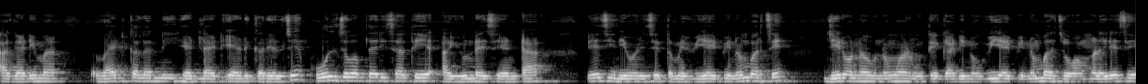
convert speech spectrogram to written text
આ ગાડીમાં વ્હાઇટ કલરની હેડલાઇટ એડ કરેલ છે. ફૂલ જવાબદારી સાથે આ હ્યુન્ડાઈ સેન્ટા વેચી દેવાની છે. તમે વીઆઈપી નંબર છે જીરો નવ નવ્વાણું તે ગાડીનો વીઆઈપી નંબર જોવા મળી રહેશે.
